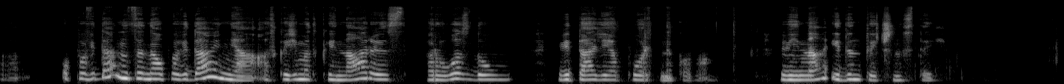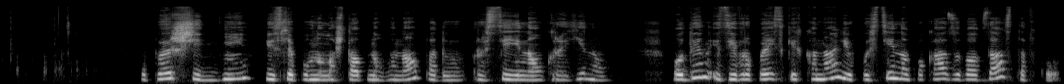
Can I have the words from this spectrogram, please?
е, оповідання, ну це не оповідання, а, скажімо, такий нарис, роздум Віталія Портникова. Війна ідентичностей. У перші дні після повномасштабного нападу Росії на Україну один із європейських каналів постійно показував заставку,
